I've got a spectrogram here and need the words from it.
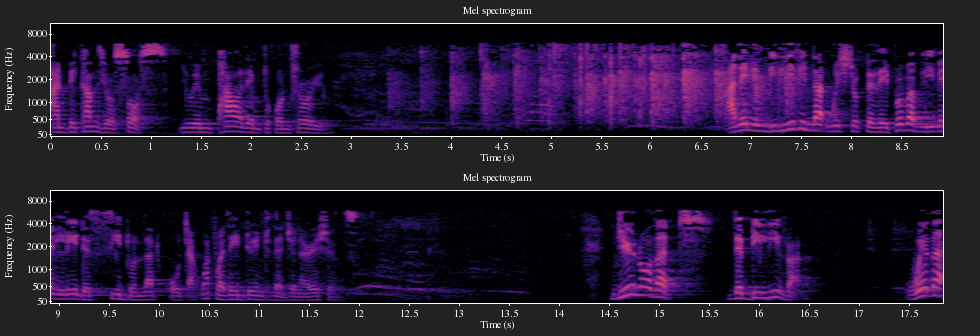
and becomes your source, you empower them to control you. And then in believing that witch doctor, they probably even laid a seed on that altar. What were they doing to their generations? Do you know that the believer, whether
